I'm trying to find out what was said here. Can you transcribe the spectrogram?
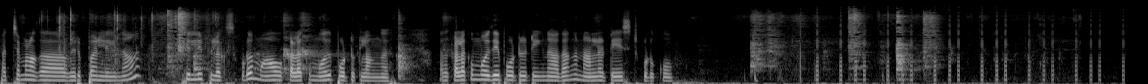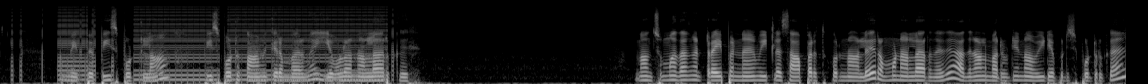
பச்சை மிளகா விருப்பம் இல்லைன்னா சில்லி ஃப்ளக்ஸ் கூட மாவு கலக்கும் போது போட்டுக்கலாங்க. அது கலக்கும் போதே போட்டுக்கிட்டிங்கன்னா தாங்க நல்ல டேஸ்ட் கொடுக்கும். நம்ம இப்போ பீஸ் போட்டுலாம். பீஸ் போட்டு காமிக்கிறேன் பாருங்கள் எவ்வளோ நல்லா இருக்குது நான் சும்மா தாங்க ட்ரை பண்ணேன். வீட்டில் சாப்பிட்றதுக்கு ஒரு நாள் ரொம்ப நல்லா இருந்தது. அதனால் மறுபடியும் நான் வீடியோ பிடிச்சி போட்டிருக்கேன்.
